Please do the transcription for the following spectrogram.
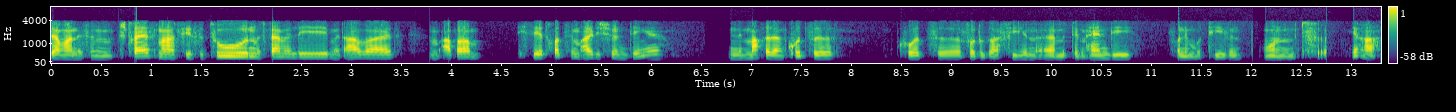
ja, man ist im Stress, man hat viel zu tun mit Family, mit Arbeit. Aber ich sehe trotzdem all die schönen Dinge, mache dann kurze kurze Fotografien äh, mit dem Handy von den Motiven. Und äh, ja,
